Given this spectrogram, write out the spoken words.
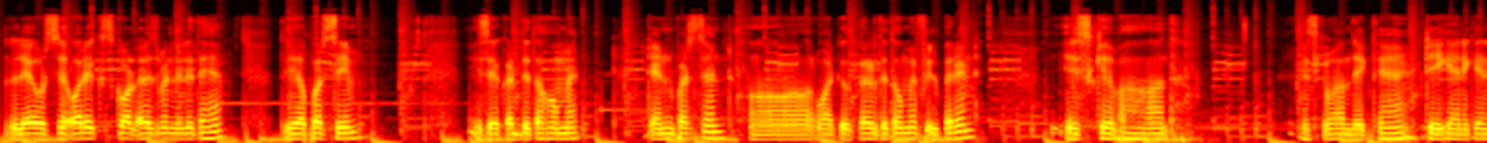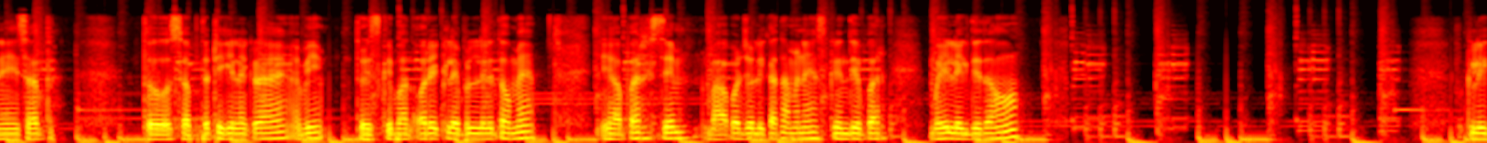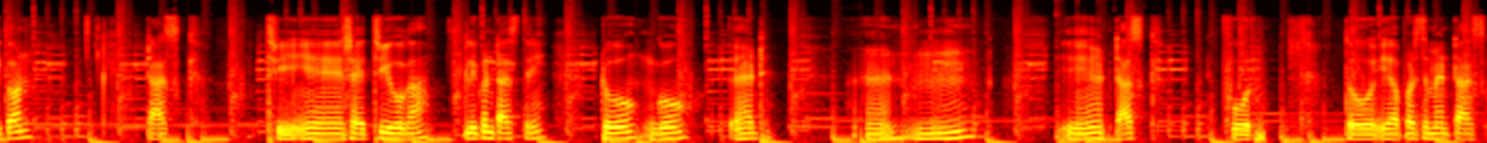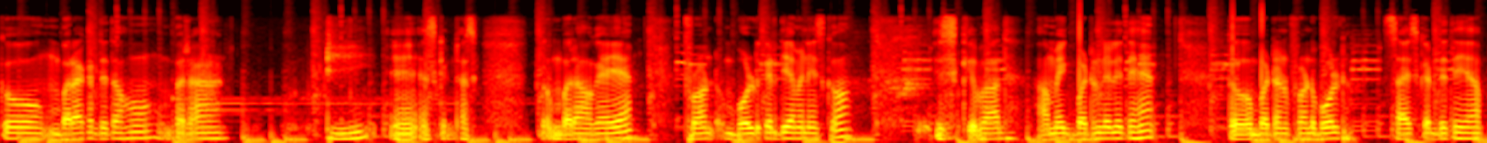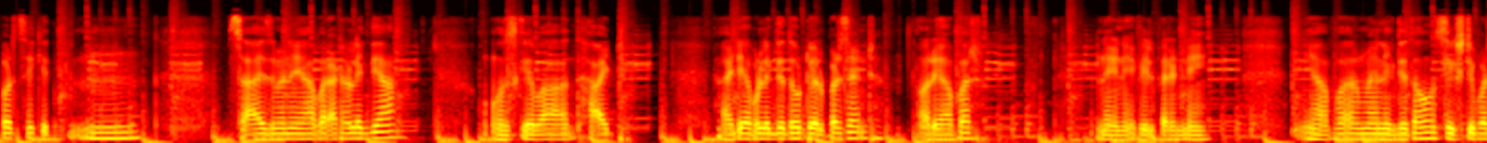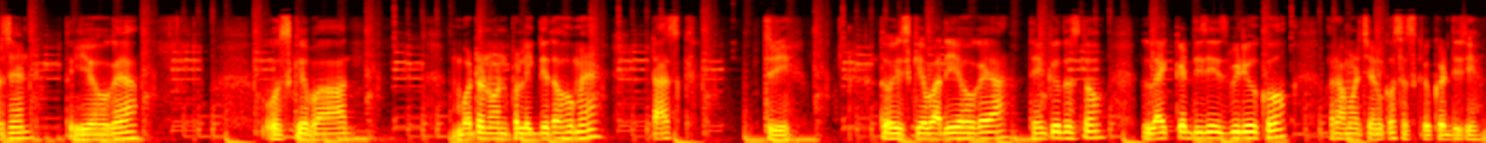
लेआउट से और एक स्क्रॉल अरेंजमेंट ले लेते हैं। तो यहाँ पर सेम इसे कर देता हूँ मैं टेन परसेंट और वाइट कर देता हूँ मैं फिल पेरेंट इसके बाद इसके बाद देखते हैं, ठीक है कि नहीं सब तो सब तो ठीक ही लग रहा है अभी। तो इसके बाद और एक लेबल ले लेता हूँ मैं। यहाँ पर सेम वहाँ पर जो लिखा था मैंने स्क्रीन के ऊपर, वही लिख देता हूँ। क्लिक ऑन टास्क थ्री शायद थ्री होगा। Click on task three to go ad and task four तो यहाँ पर से मैं टास्क को बड़ा कर देता हूँ। बड़ा टी एस के टास्क तो बड़ा हो गया ये। फ्रंट बोल्ड कर दिया मैंने इसको। इसके बाद हम एक बटन ले लेते हैं। तो बटन फ्रंट बोल्ड साइज़ कर देते हैं यहाँ पर से कित साइज़ मैंने यहाँ पर अठारह लिख दिया। उसके बाद हाइट हाइट यहाँ पर लिख देता हूँ ट्वेल्व परसेंट और यहाँ पर, नहीं नहीं फील पेरेंट नहीं। यहाँ पर मैं लिख देता हूँ सिक्सटी परसेंट तो ये हो गया। उसके बाद बटन वन पर लिख देता हूँ मैं टास्क थ्री तो इसके बाद ये हो गया। थैंक यू दोस्तों। लाइक कर दीजिए इस वीडियो को। और हमारे चैनल को सब्सक्राइब कर दीजिए।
